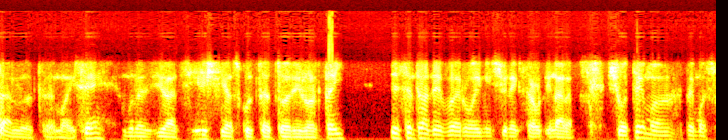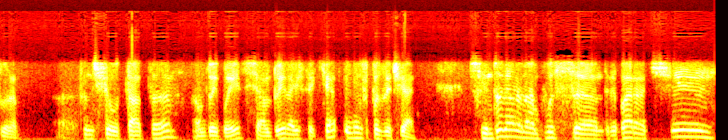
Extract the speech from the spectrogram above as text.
Salut, Moise! Bună ziua ție și ascultătorilor tăi! Este într-adevăr o emisiune extraordinară și o temă pe măsură. Sunt și eu tată, am doi băieți și al doilea este chiar de 11 ani. Și întotdeauna mi-am pus uh, întrebarea ce,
